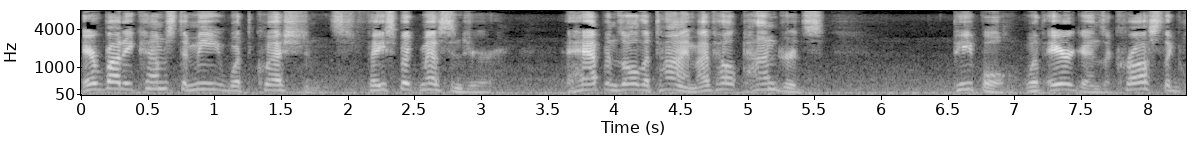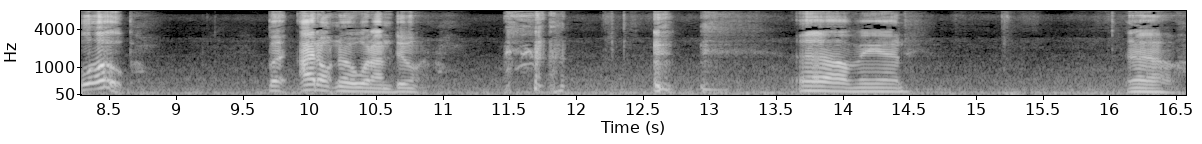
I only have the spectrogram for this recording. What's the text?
Everybody comes to me with questions. Facebook Messenger. It happens all the time. I've helped hundreds people with air guns across the globe. But I don't know what I'm doing. Oh man. Oh,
